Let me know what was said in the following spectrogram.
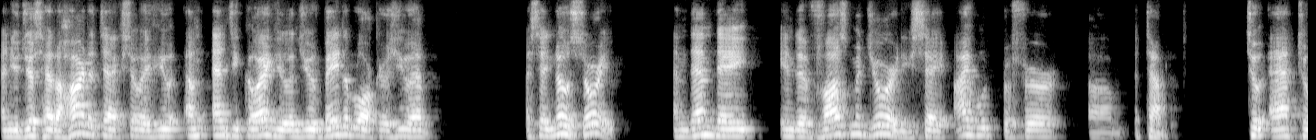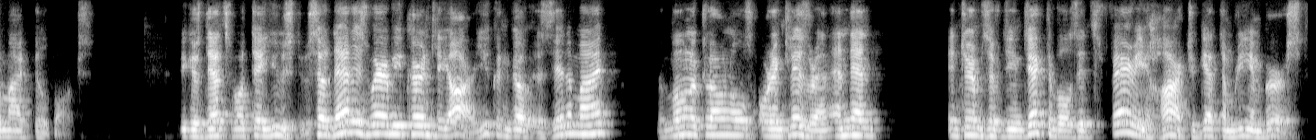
and you just had a heart attack. So if you an anticoagulant, you have beta blockers, you have. I say, no, sorry. And then they, in the vast majority, say, I would prefer um, a tablet to add to my pillbox because that's what they used to. So that is where we currently are. You can go ezetimibe, the monoclonals, or inclisiran, and then in terms of the injectables, it's very hard to get them reimbursed.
